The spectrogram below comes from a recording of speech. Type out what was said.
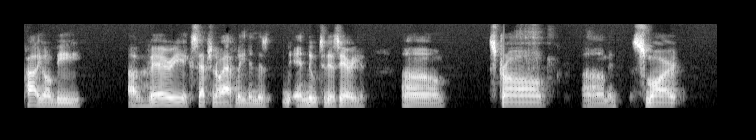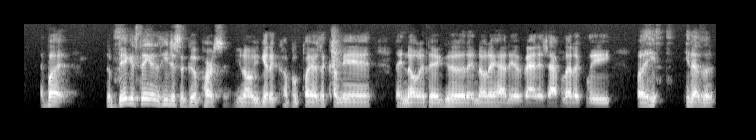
probably going to be a very exceptional athlete in this and new to this area. Um, strong um, and smart, but the biggest thing is he's just a good person. You know, you get a couple of players that come in, they know that they're good, they know they have the advantage athletically, but he he doesn't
